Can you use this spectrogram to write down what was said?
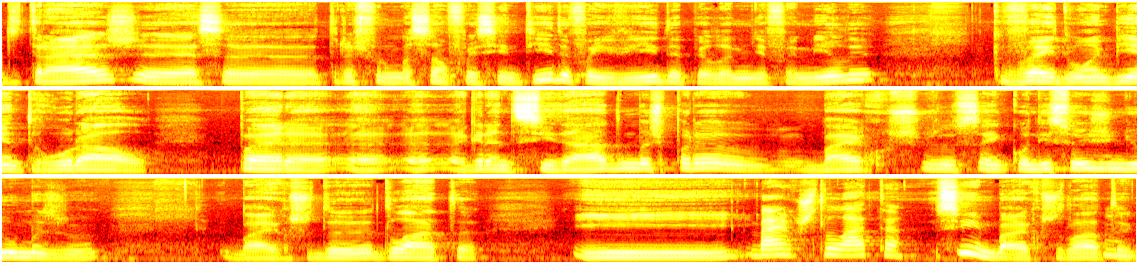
de trás, essa transformação foi sentida, foi vivida pela minha família, que veio de um ambiente rural para a, a, grande cidade, mas para bairros sem condições nenhumas, é? bairros de, de, lata. E, bairros de lata? Sim, bairros de lata. Hum.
